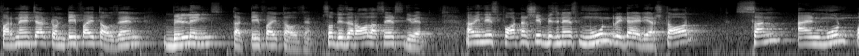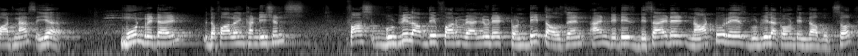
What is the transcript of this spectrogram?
furniture 25000 buildings 35000 so these are all assets given now in this partnership business moon retired here. Star sun and moon partners here. Moon retired with the following conditions. First, goodwill of the firm valued at 20,000 and it is decided not to raise goodwill account in the books. So,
